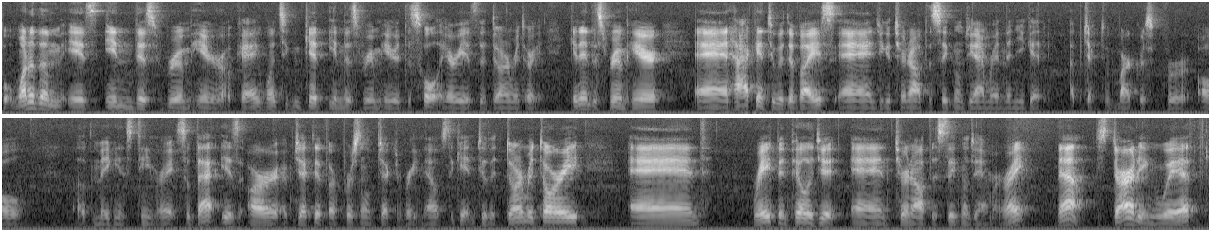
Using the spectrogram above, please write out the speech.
But one of them is in this room here, okay? Once you can get in this room here, this whole area is the dormitory. Get in this room here and hack into a device and you can turn off the signal jammer and then you get objective markers for all of Megan's team, right? So that is our objective, our personal objective right now is to get into the dormitory and rape and pillage it, and turn off the signal jammer, right? Now, starting with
